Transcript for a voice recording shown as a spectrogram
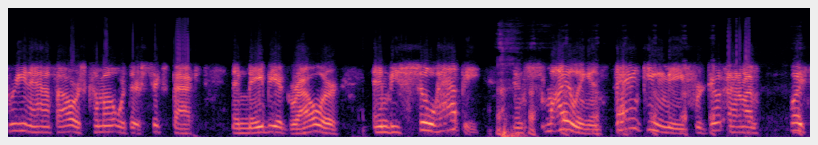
three and a half hours come out with their six pack and maybe a growler and be so happy and smiling and thanking me for doing. And I'm like,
